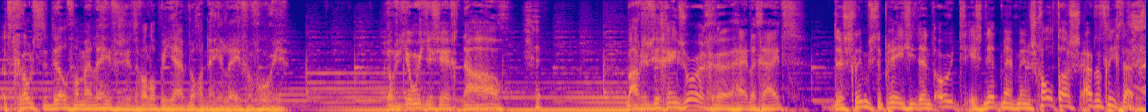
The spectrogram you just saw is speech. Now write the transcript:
Het grootste deel van mijn leven zit er wel op... en jij hebt nog een heel leven voor je. Waarop het jongetje zegt... Nou, maak u zich geen zorgen, heiligheid. De slimste president ooit is net met mijn schooltas uit het vliegtuig.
